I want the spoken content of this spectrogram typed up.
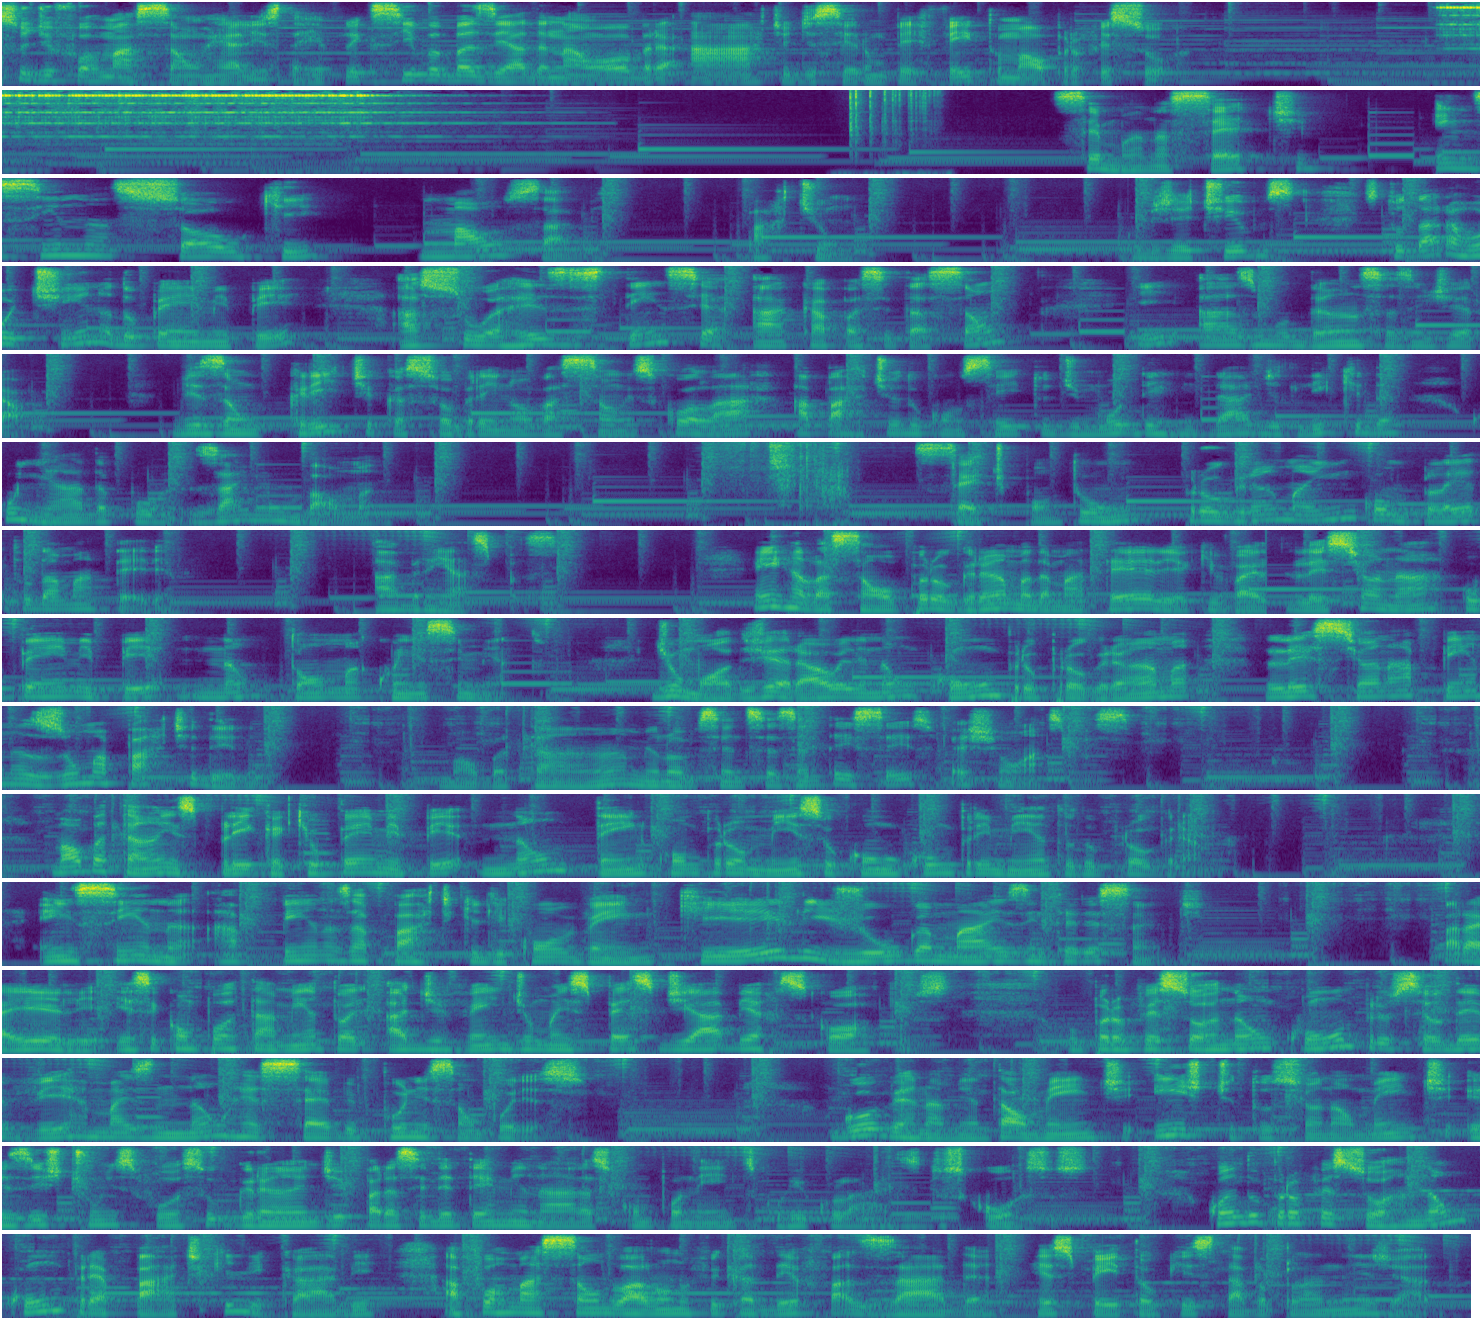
curso de formação realista reflexiva baseada na obra A Arte de Ser um Perfeito Mal Professor. Semana 7 Ensina só o que mal sabe. Parte 1 Objetivos: estudar a rotina do PMP, a sua resistência à capacitação e às mudanças em geral. Visão crítica sobre a inovação escolar a partir do conceito de modernidade líquida cunhada por Simon Bauman. 7.1 Programa incompleto da matéria. Abrem aspas. Em relação ao programa da matéria que vai lecionar, o PMP não toma conhecimento. De um modo geral, ele não cumpre o programa, leciona apenas uma parte dele. Malbataan, 1966, fecham aspas. Malbataan explica que o PMP não tem compromisso com o cumprimento do programa. Ensina apenas a parte que lhe convém, que ele julga mais interessante. Para ele, esse comportamento advém de uma espécie de habeas corpus. O professor não cumpre o seu dever, mas não recebe punição por isso. Governamentalmente, institucionalmente, existe um esforço grande para se determinar as componentes curriculares dos cursos. Quando o professor não cumpre a parte que lhe cabe, a formação do aluno fica defasada respeito ao que estava planejado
